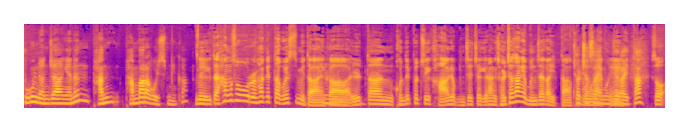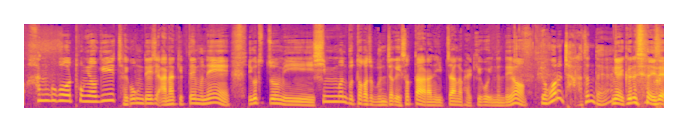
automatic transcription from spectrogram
구금 연장에는 반 반발하고 있습니까? 네, 일단 항소를 하겠다고 했습니다. 그러니까 음. 일단 권 대표 측이 강하게 문제 제기를 한 게 절차상의 문제가 있다. 절차상의 구금을- 문제가 예. 있다. 그래서 한국어 통역이 제공되지 않았기 때문에 이것도 좀 이 신문부터가 좀 문제가 있었다라는 입장을 밝히고 있는데요. 영어는 잘하던데. 네, 그래서 이제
